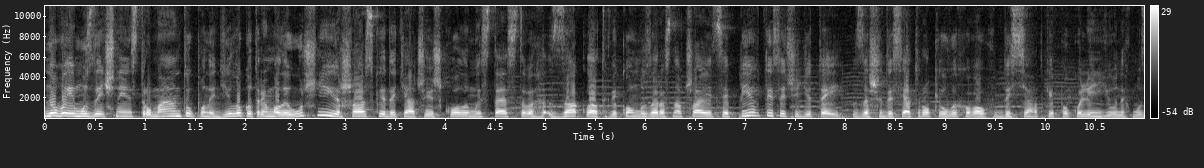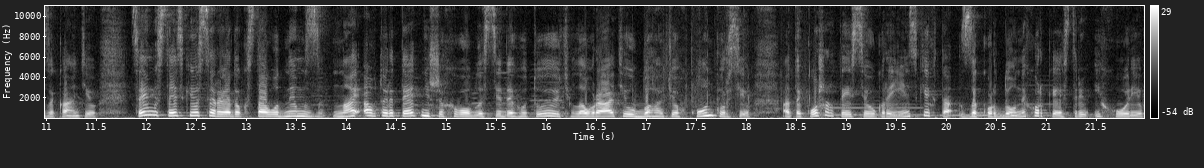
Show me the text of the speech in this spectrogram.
Новий музичний інструмент у понеділок отримали учні Іршавської дитячої школи мистецтв. Заклад, в якому зараз навчається пів тисячі дітей, за 60 років виховав десятки поколінь юних музикантів. Цей мистецький осередок став одним з найавторитетніших в області, де готують лауреатів багатьох конкурсів, а також артистів українських та закордонних оркестрів і хорів.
